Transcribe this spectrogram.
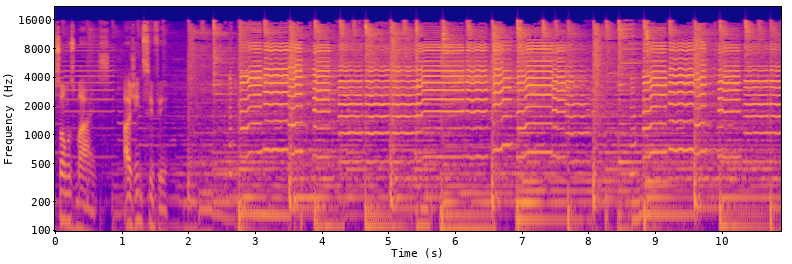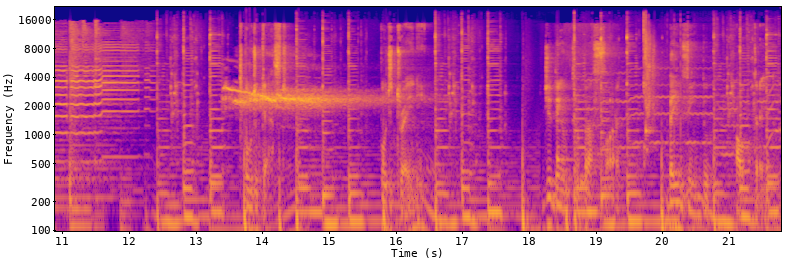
somos mais. A gente se vê. De dentro para fora. Bem-vindo ao treino.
